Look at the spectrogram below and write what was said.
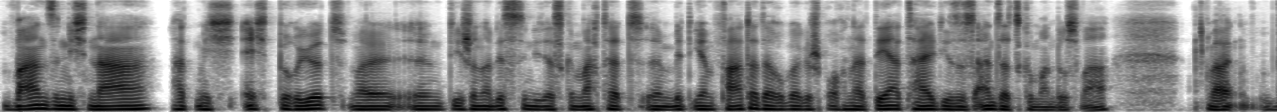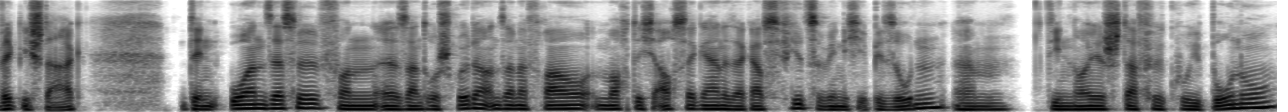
wahnsinnig nah, hat mich echt berührt, weil äh, die Journalistin, die das gemacht hat, äh, mit ihrem Vater darüber gesprochen hat, der Teil dieses Einsatzkommandos war. War wirklich stark. Den Ohrensessel von äh, Sandro Schröder und seiner Frau mochte ich auch sehr gerne. Da gab es viel zu wenig Episoden. Ähm, die neue Staffel Cui Bono,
